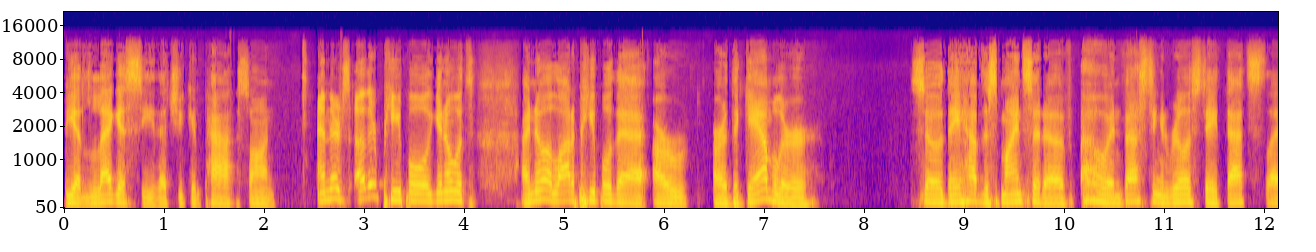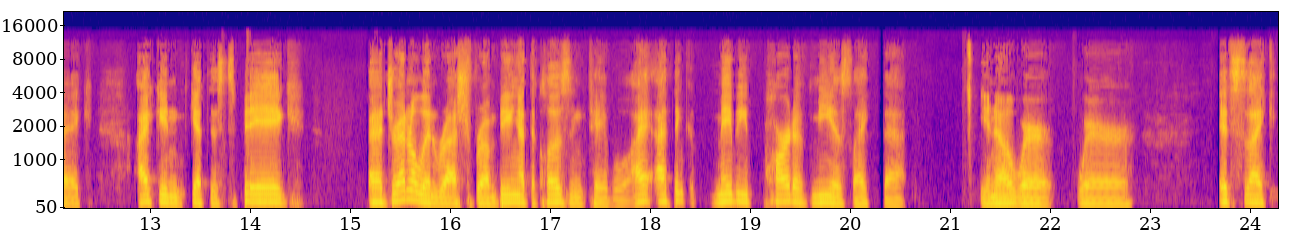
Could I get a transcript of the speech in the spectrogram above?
be a legacy that you can pass on. And there's other people you know what's i know a lot of people that are are the gambler so they have this mindset of oh investing in real estate that's like i can get this big adrenaline rush from being at the closing table. I, I think maybe part of me is like that, you know, where where it's like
